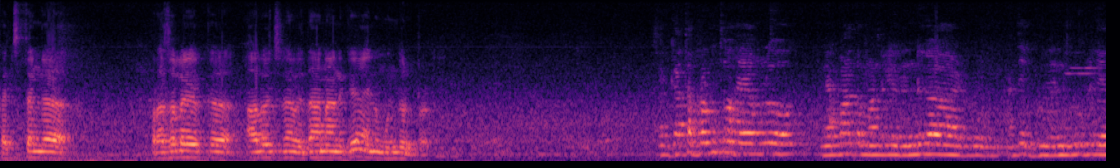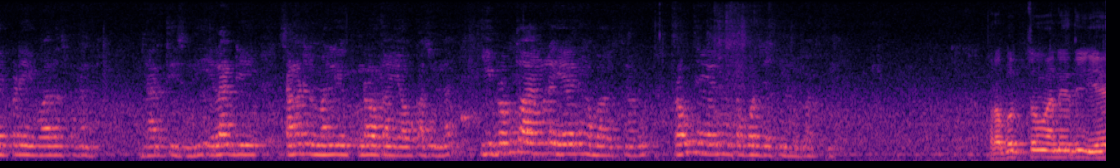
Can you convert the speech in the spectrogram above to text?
ఖచ్చితంగా ప్రజల యొక్క ఆలోచన విధానానికే ఆయన ముందుంటాడు. గత ప్రభుత్వ హయాంలో నిర్మాత మండలి రెండుగా అంటే రెండు గ్రూపులు ఏర్పడే వివాదాస్పదం దారితీసింది ఇలాంటి సంఘటనలు మళ్ళీ పునరావృతం అయ్యే అవకాశం ఉందా? ఈ ప్రభుత్వ హయాంలో ఏ విధంగా భావిస్తున్నారు? ప్రభుత్వం ఏ విధంగా సపోర్ట్ చేస్తున్నారు? భావిస్తున్నారు ప్రభుత్వం అనేది ఏ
